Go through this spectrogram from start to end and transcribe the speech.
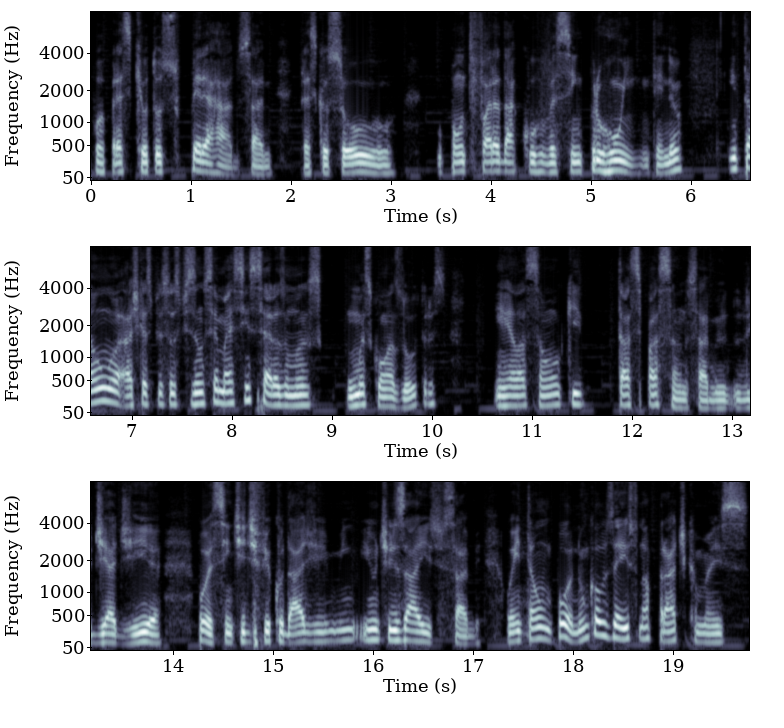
pô, parece que eu tô super errado, sabe? Parece que eu sou o, ponto fora da curva, assim, pro ruim, entendeu? Então, acho que as pessoas precisam ser mais sinceras umas, umas com as outras em relação ao que tá se passando, sabe? Do, do dia a dia. Pô, sentir dificuldade em, em, utilizar isso, sabe? Ou então, pô, nunca usei isso na prática, mas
